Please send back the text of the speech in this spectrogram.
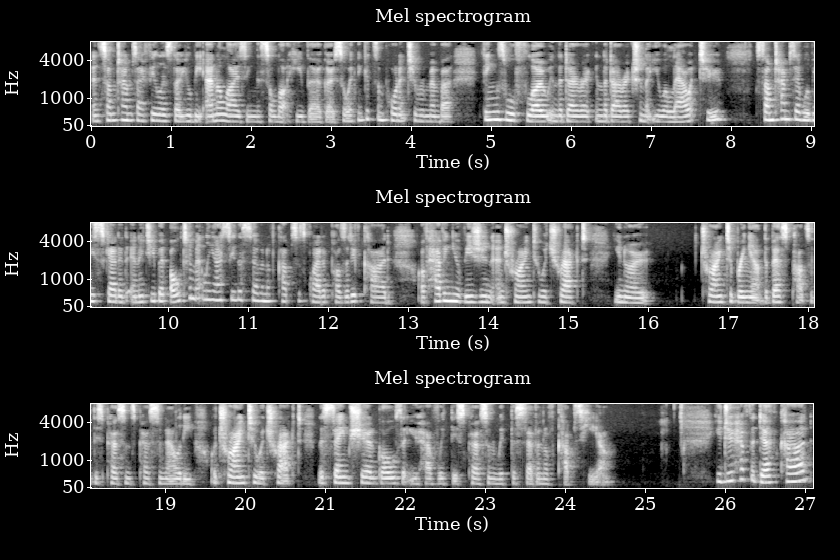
and sometimes I feel as though you'll be analyzing this a lot here, Virgo. So I think it's important to remember things will flow in the direct in the direction that you allow it to. Sometimes there will be scattered energy, but ultimately I see the Seven of Cups as quite a positive card of having your vision and trying to attract, you know, trying to bring out the best parts of this person's personality or trying to attract the same shared goals that you have with this person with the Seven of Cups here. You do have the death card,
